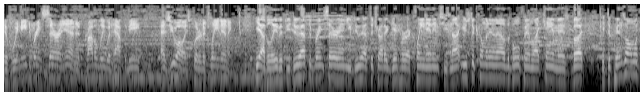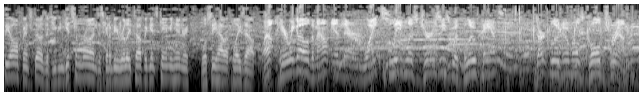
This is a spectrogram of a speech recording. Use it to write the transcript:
if we need to bring Sarah in, it probably would have to be, as you always put it, a clean inning. Yeah, I believe if you do have to bring Sarah in, you do have to try to get her a clean inning. She's not used to coming in and out of the bullpen like Cam is, but it depends on what the offense does. If you can get some runs, it's going to be really tough against Cami Henry. We'll see how it plays out. Well, here we go. The Mount in their white sleeveless jerseys with blue pants, dark blue numerals, gold trim.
